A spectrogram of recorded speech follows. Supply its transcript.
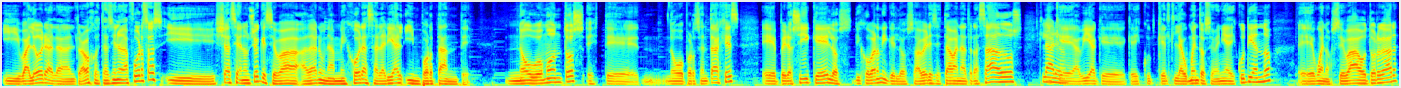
y valora la- el trabajo que está haciendo las fuerzas y ya se anunció que se va a dar una mejora salarial importante. No hubo montos, este, no hubo porcentajes, eh, pero sí que los, dijo Bernie, que los saberes estaban atrasados Claro. y que había que, que, que el aumento se venía discutiendo. Eh, bueno, se va a otorgar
